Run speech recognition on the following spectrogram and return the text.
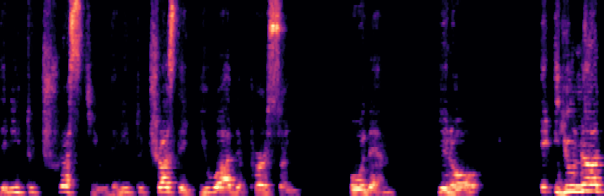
they need to trust you. They need to trust that you are the person for them. You know, you're not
